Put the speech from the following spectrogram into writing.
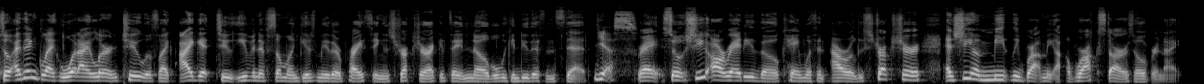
So I think like what I learned too was like I get to even if someone gives me their pricing and structure, I can say no, but we can do this instead. Yes. Right. So she already though came with an hourly structure, and she immediately brought me rock stars overnight.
